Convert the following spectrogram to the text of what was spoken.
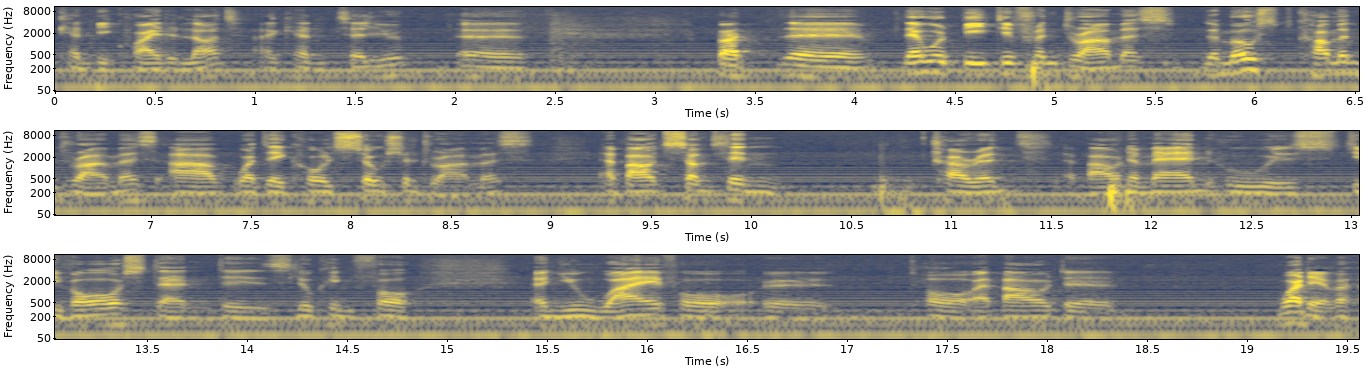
It can be quite a lot, I can tell you. Uh, but uh, there would be different dramas. The most common dramas are what they call social dramas, about something current, about a man who is divorced and is looking for a new wife, or uh, or about uh, whatever.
